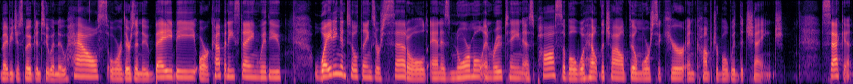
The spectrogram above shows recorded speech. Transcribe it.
maybe just moved into a new house or there's a new baby or company staying with you. Waiting until things are settled and as normal and routine as possible will help the child feel more secure and comfortable with the change. Second,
